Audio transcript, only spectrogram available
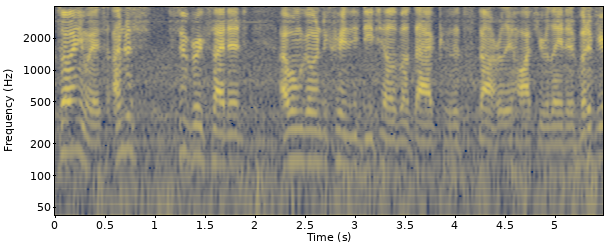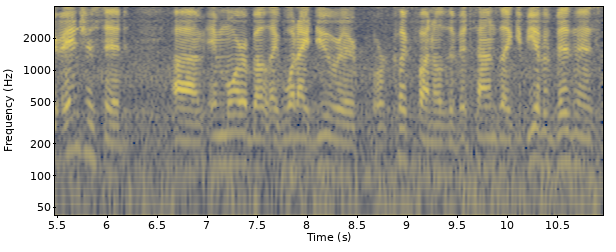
So, anyways, I'm just super excited. I won't go into crazy detail about that because it's not really hockey related. But if you're interested um, in more about like what I do or, or ClickFunnels, if it sounds like if you have a business,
